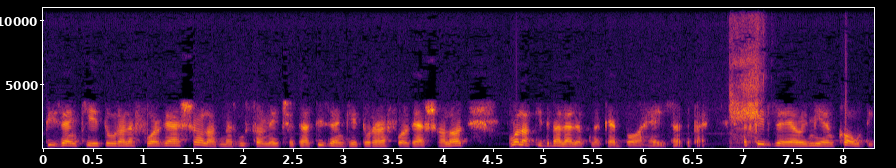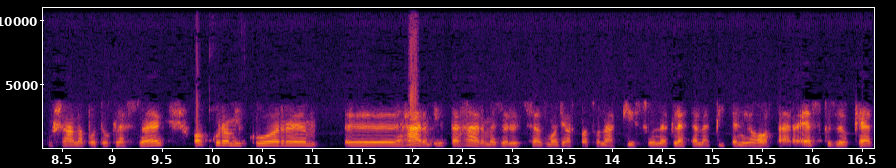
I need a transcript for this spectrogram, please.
12 óra leforgása alatt, mert 24 se, tehát 12 óra leforgása alatt valakit belelöknek ebbe a helyzetbe. Hát képzelje, hogy milyen kaotikus állapotok lesznek, akkor, amikor három, éppen 3500 magyar katonát készülnek letelepíteni a határa eszközökkel,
